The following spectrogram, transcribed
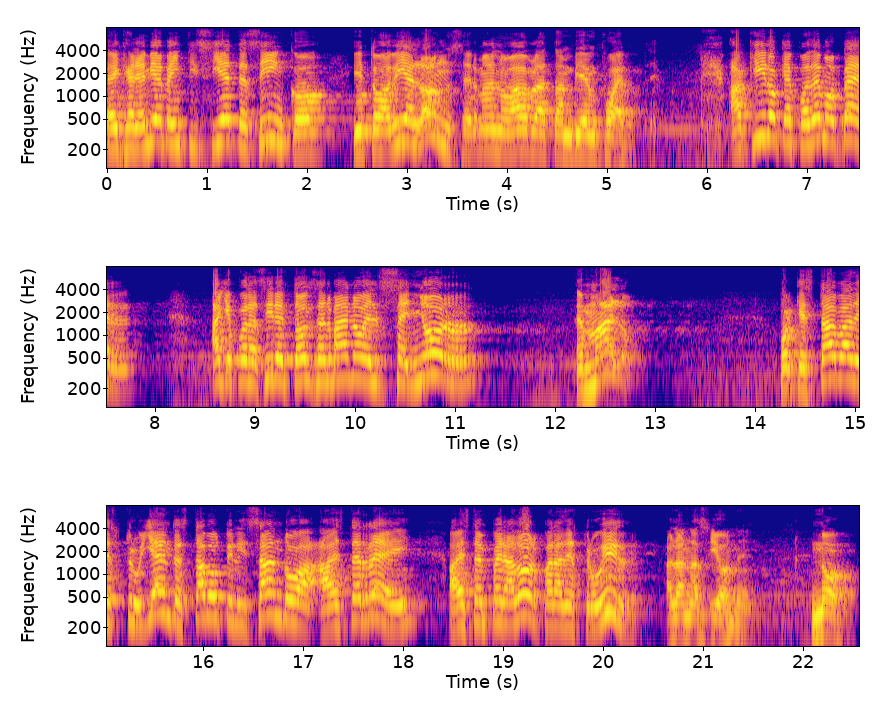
en Jeremías 27, 5 y todavía el 11, hermano, habla también fuerte. Aquí lo que podemos ver, Hay que por decir entonces, hermano, el Señor es malo. Porque estaba destruyendo, estaba utilizando a, a este rey, a este emperador, para destruir a las naciones. No,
